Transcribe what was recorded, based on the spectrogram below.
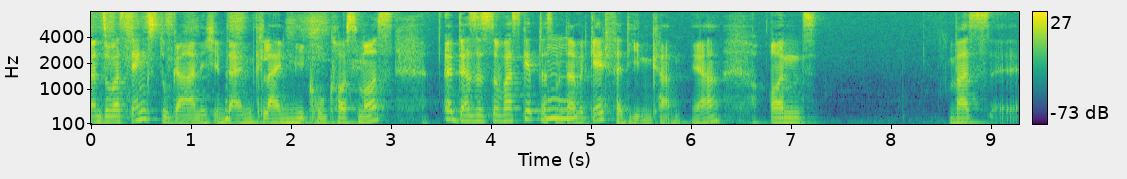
an sowas denkst du gar nicht in deinem kleinen Mikrokosmos, äh, dass es sowas gibt, dass mhm. man damit Geld verdienen kann. Ja? Und was äh,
